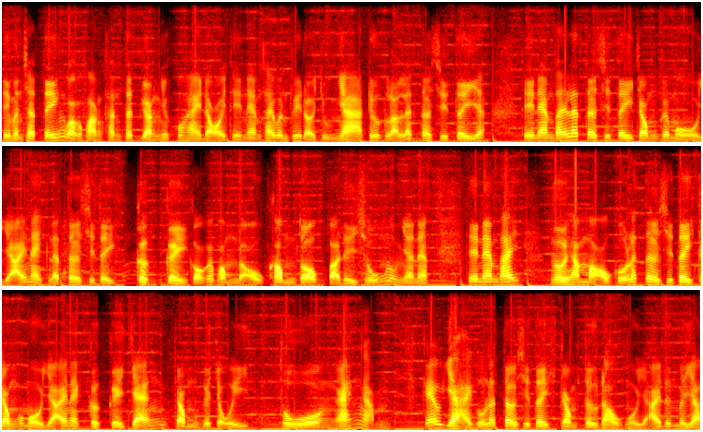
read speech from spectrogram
thì mình sẽ tiến vào cái phần thành tích gần nhất của hai đội. Thì anh em thấy bên phía đội chủ nhà trước là Leicester City á. Thì anh em thấy Leicester City trong cái mùa giải này, Leicester City cực kỳ có cái phong độ không tốt và đi xuống luôn nha anh em. Thì anh em thấy người hâm mộ của Leicester City trong cái mùa giải này cực kỳ chán trong cái chuỗi thua ngán ngẩm kéo dài của Leicester City trong từ đầu mùa giải đến bây giờ.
